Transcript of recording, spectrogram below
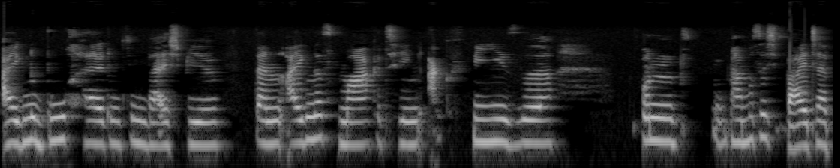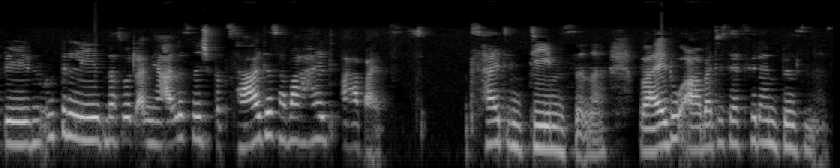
eigene Buchhaltung zum Beispiel, dein eigenes Marketing, Akquise und man muss sich weiterbilden und belesen. Das wird einem ja alles nicht bezahlt, ist aber halt Arbeits Zeit in dem Sinne, weil du arbeitest ja für dein Business.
